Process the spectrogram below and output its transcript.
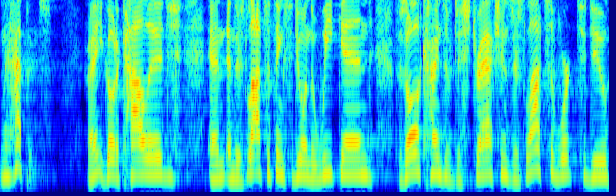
And it happens, right? You go to college, and, and there's lots of things to do on the weekend. There's all kinds of distractions. There's lots of work to do.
